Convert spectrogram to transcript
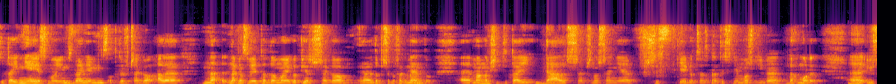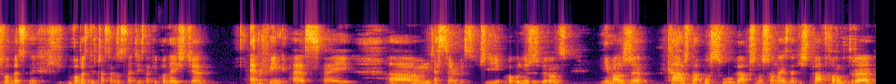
Tutaj nie jest moim zdaniem nic odkrywczego, ale na, nawiązuje to do mojego pierwszego, e, do pierwszego fragmentu. E, mam na myśli tutaj dalsze przenoszenie wszystkiego, co jest praktycznie możliwe, do chmury. E, już w obecnych, w obecnych czasach w zasadzie jest takie podejście everything as a, um, a service, czyli ogólnie rzecz biorąc, niemalże każda usługa przenoszona jest z jakichś platform, które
